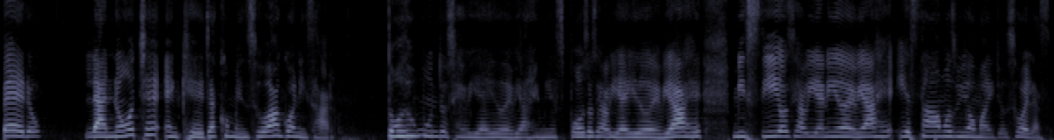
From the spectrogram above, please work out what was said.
Pero la noche en que ella comenzó a agonizar, todo el mundo se había ido de viaje, mi esposo se había ido de viaje, mis tíos se habían ido de viaje y estábamos mi mamá y yo solas.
